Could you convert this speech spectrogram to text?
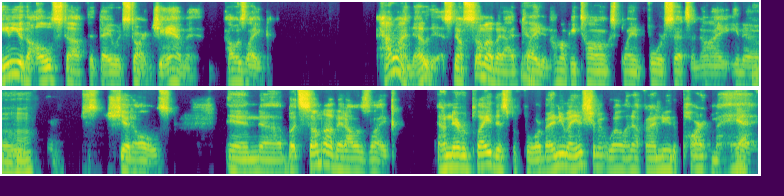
any of the old stuff that they would start jamming, I was like, how do I know this? Now, some of it I'd played yeah. in honky tonks, playing four sets a night, you know, mm-hmm. just shitholes and uh, but some of it I was like, I've never played this before, but I knew my instrument well enough, and I knew the part in my head.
